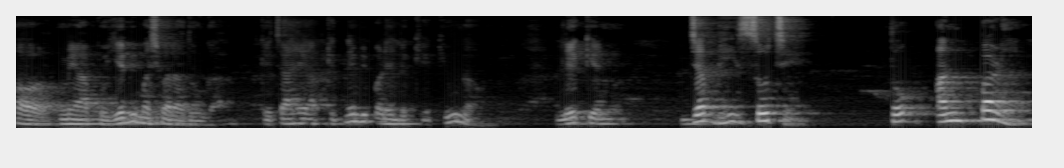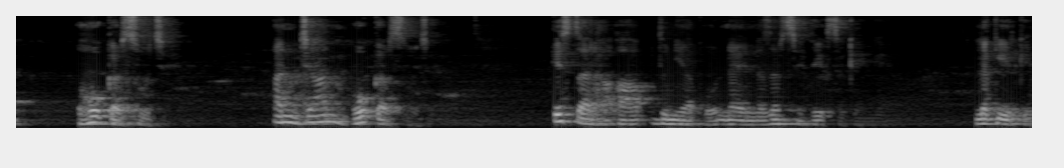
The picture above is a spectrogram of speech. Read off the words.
और मैं आपको ये भी मशवरा दूँगा कि चाहे आप कितने भी पढ़े लिखे क्यों ना हो, लेकिन जब भी सोचें तो अनपढ़ होकर सोचें, अनजान होकर सोचें। इस तरह आप दुनिया को नए नज़र से देख सकेंगे, लकीर के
